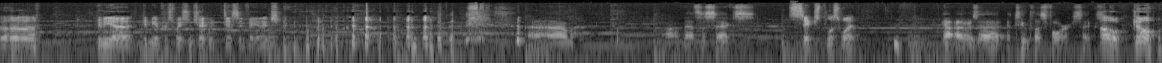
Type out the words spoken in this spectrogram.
Uh, give me a give me a persuasion check with disadvantage. Um, well, that's a six. Six plus what? No, it was a, a two plus four, six. Oh, no.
